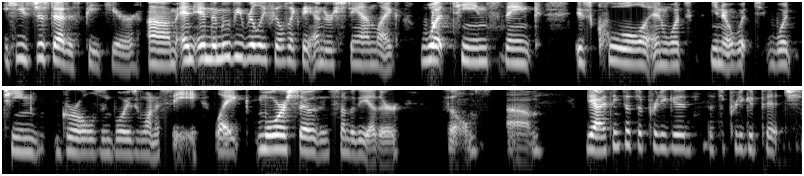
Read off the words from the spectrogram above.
he's just at his peak here. Um and in the movie really feels like they understand like what teens think is cool and what's, you know, what what teen girls and boys want to see. Like more so than some of the other films. Um yeah, I think that's a pretty good that's a pretty good pitch.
